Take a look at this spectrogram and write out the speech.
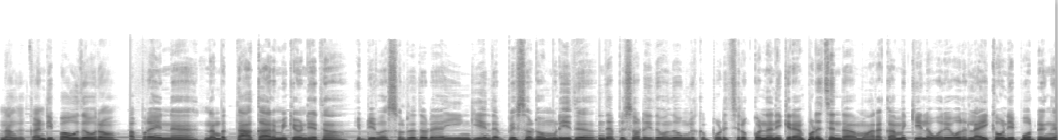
நாங்க கண்டிப்பா உதவுறோம். அப்புறம் என்ன? நம்ம தாக்க ஆரம்பிக்க வேண்டியதுதான். இப்படி சொல்றதோட இங்கே இந்த எபிசோடும் முடியுது. இந்த எபிசோடு இது வந்து உங்களுக்கு பிடிச்சிருக்கும்னு நினைக்கிறேன். பிடிச்சிருந்தா மறக்காம கீழே ஒரே ஒரு லைக் ஒண்டி போட்டுங்க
